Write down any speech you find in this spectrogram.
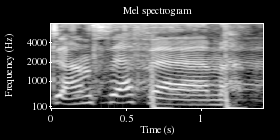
Dance FM.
